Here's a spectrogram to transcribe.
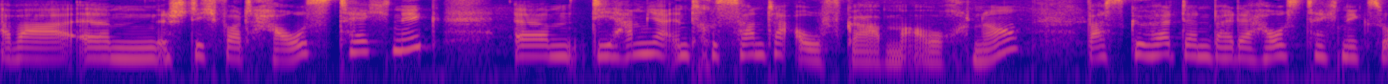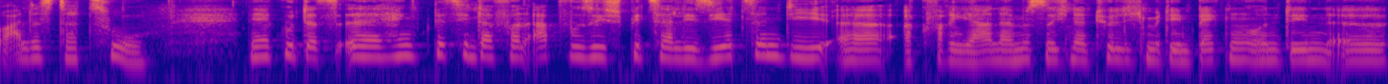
Aber ähm, Stichwort Haustechnik, ähm, die haben ja interessante Aufgaben auch, ne? Was gehört denn bei der Haustechnik so alles dazu? Na ja, gut, das äh, hängt ein bisschen davon ab, wo sie spezialisiert sind. Die äh, Aquarianer müssen sich natürlich mit den Becken und den äh,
